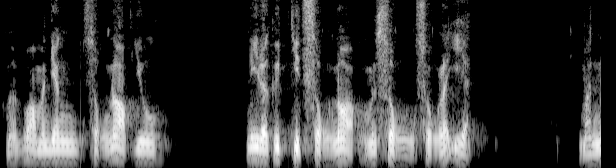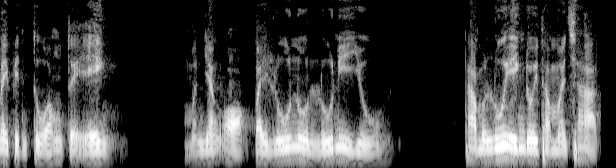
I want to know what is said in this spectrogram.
เหมือนว่ามันยังส่งนอกอยู่ นี่แหละคือจิตส่งนอกมันส่งส่งละเอียด มันไม่เป็นตัวของตัวเอง มันยังออกไปรู้นู่นรู้นี่อยู่ ถ้ามันรู้เองโดยธรรมชาติ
